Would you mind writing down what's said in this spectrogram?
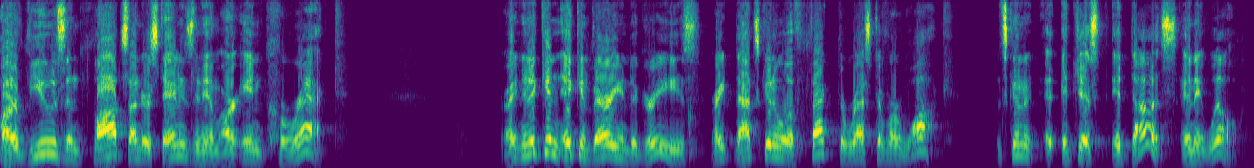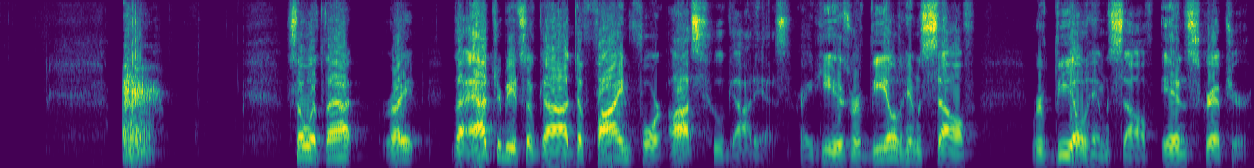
our views and thoughts, understandings of Him are incorrect, right? And it can it can vary in degrees, right? That's going to affect the rest of our walk. It's going to it, just it does, and it will. so with that, right? The attributes of God define for us who God is, right? He has revealed himself, revealed himself in Scripture.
